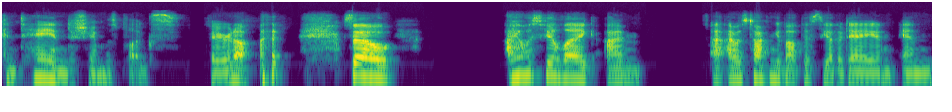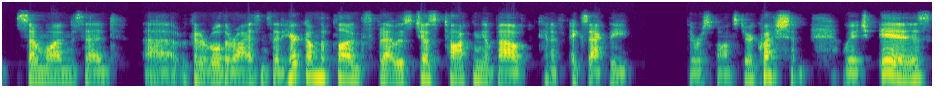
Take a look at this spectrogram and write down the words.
contained shameless plugs. Fair enough. so I always feel like I'm. I, I was talking about this the other day, and and someone said, uh, kind of rolled their eyes and said, "Here come the plugs." But I was just talking about kind of exactly the response to your question, which is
